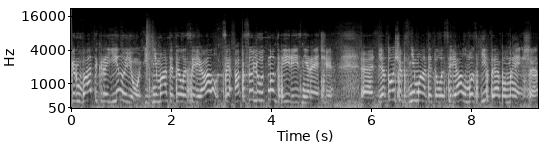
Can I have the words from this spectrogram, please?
керувати країною і знімати телесеріал це абсолютно дві різні речі. Е, для того, щоб знімати телесеріал, мозгів треба менше.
